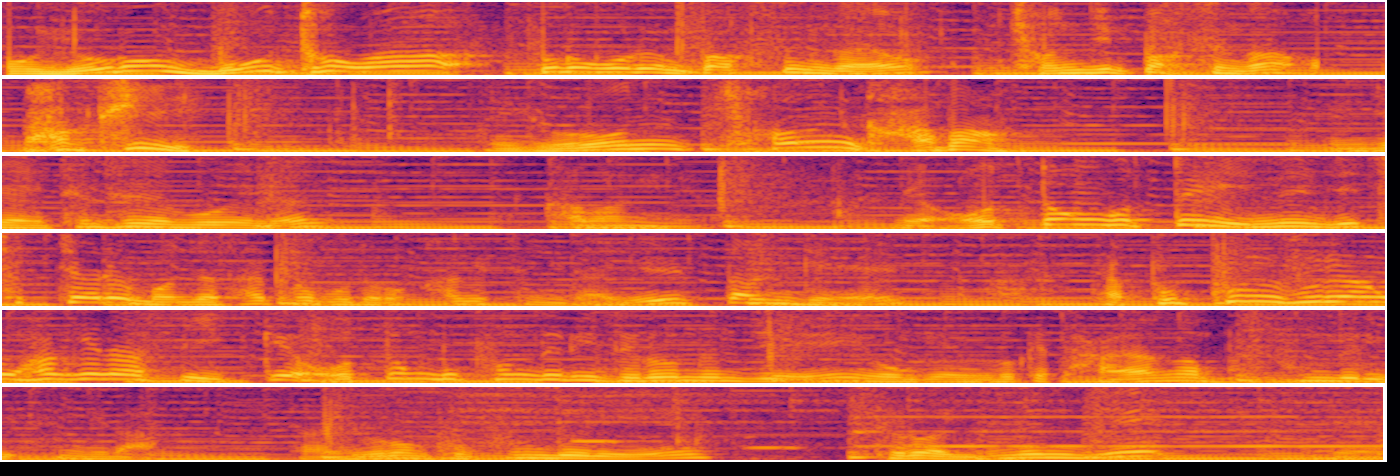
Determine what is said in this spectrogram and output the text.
어, 요런 모터와 프로그램 박스인가요? 전지 박스인가? 어, 바퀴. 네, 요런 천 가방. 굉장히 튼튼해 보이는 가방이네요 네, 어떤 것들이 있는지 책자를 먼저 살펴보도록 하겠습니다 1단계 자, 부품 수량 확인할 수 있게 어떤 부품들이 들었는지 여기 이렇게 다양한 부품들이 있습니다. 자, 이런 부품들이 들어 있는지 이제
